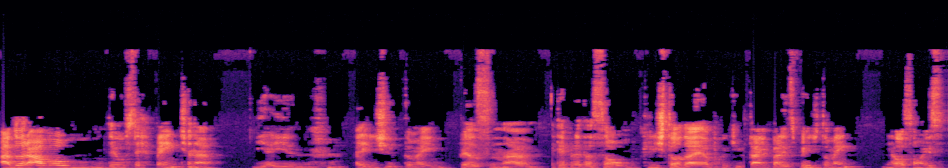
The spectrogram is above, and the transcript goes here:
adorava o deus serpente, né? E aí a gente também pensa na interpretação cristã da época que tá em Paraíso Perdido também, em relação a isso.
